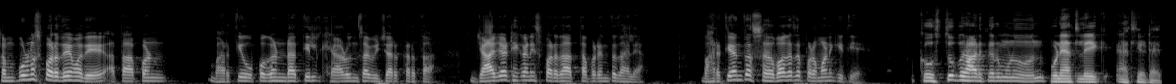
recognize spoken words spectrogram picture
संपूर्ण स्पर्धेमध्ये आता आपण भारतीय उपखंडातील खेळाडूंचा विचार करता ज्या ज्या ठिकाणी स्पर्धा आत्तापर्यंत झाल्या भारतीयांचा सहभागाचं प्रमाण किती आहे? कौस्तुभ राडकर म्हणून पुण्यातले एक ॲथलीट आहेत.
